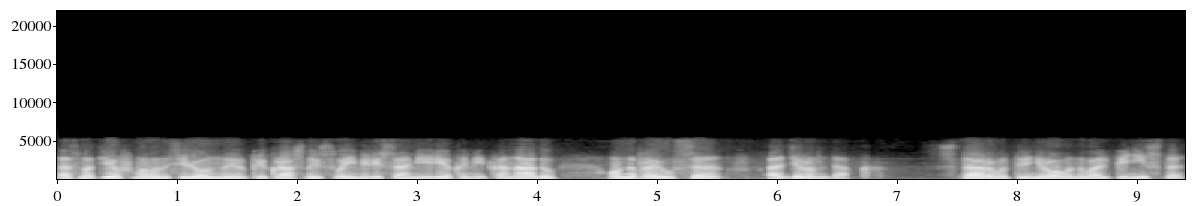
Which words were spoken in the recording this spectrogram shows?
Осмотрев малонаселенную, прекрасную своими лесами и реками Канаду, он направился в Адирондак. Старого тренированного альпиниста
